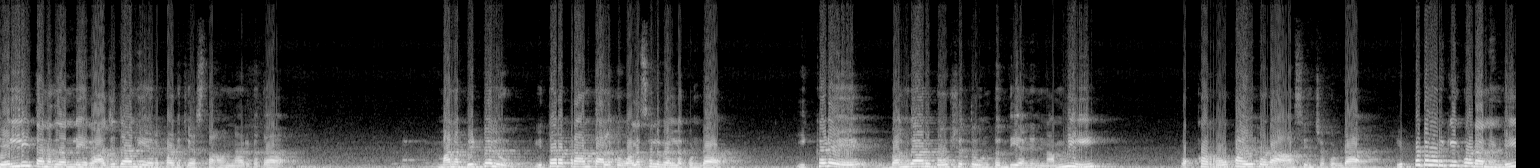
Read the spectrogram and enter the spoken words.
ఢిల్లీ తనదన్నే రాజధాని ఏర్పాటు చేస్తా ఉన్నారు కదా. మన బిడ్డలు ఇతర ప్రాంతాలకు వలసలు వెళ్ళకుండా ఇక్కడే బంగారు భవిష్యత్తు ఉంటుంది అని నమ్మి ఒక్క రూపాయి కూడా ఆశించకుండా ఇప్పటివరకు కూడానండి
